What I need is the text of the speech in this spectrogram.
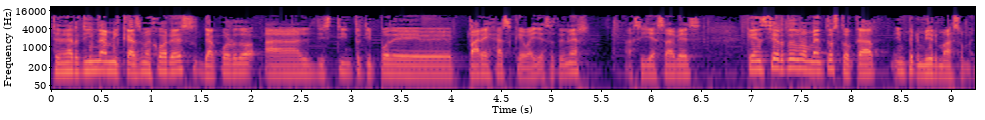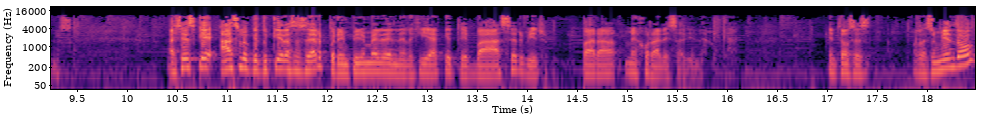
tener dinámicas mejores de acuerdo al distinto tipo de parejas que vayas a tener. Así ya sabes que en ciertos momentos toca imprimir más o menos. Así es que haz lo que tú quieras hacer, pero imprime la energía que te va a servir para mejorar esa dinámica. Entonces, resumiendo,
